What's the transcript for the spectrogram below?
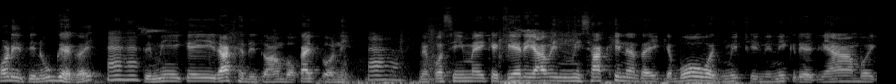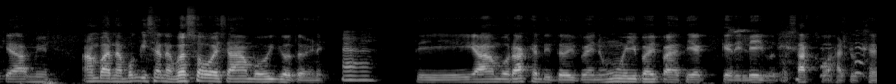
પડી હતી ને ઉગે ગઈ. તે મેં કે ઈ રાખી દીધો આંબો કાપ્યો નહીં. ને પછી એમાં કે કેરી આવીને મેં સાખી ના થાય કે બહુ જ મીઠી ની નીકળી એટલે આ આંબો કે આ મેં આંબાના બગીચાના વસો હોય છે આ આંબો ઉગ્યો તો એને તે આ આંબો રાખી દીધો એ ભાઈ હું એ ભાઈ પાસેથી એક કેરી લઈ ગયો શાખવા હાટું છે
